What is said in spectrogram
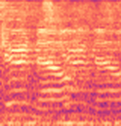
scared now.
